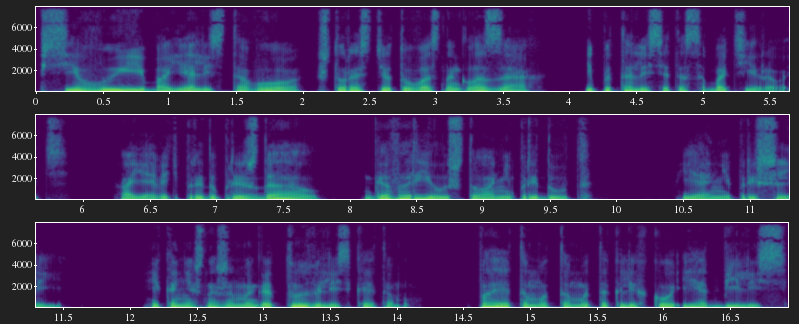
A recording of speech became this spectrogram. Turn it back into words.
Все вы боялись того, что растет у вас на глазах, и пытались это саботировать. А я ведь предупреждал, говорил, что они придут. И они пришли. И, конечно же, мы готовились к этому. Поэтому-то мы так легко и отбились.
